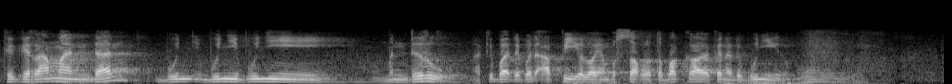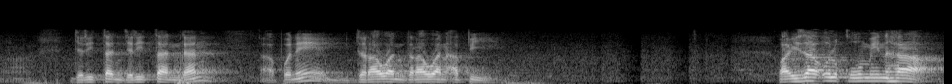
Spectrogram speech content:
kegeraman dan bunyi-bunyi menderu akibat daripada api kalau yang besar kalau terbakar kan ada bunyi tu. Jeritan-jeritan dan apa ni derawan-derawan api. Wa iza ulqu minha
